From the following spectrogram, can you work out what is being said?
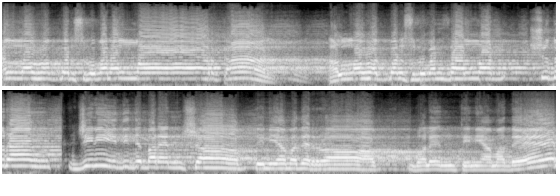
আল্লাহ আকবার স্লোগান আল্লাহর কার? আল্লাহ আকবার স্লোগানটা আল্লাহর। সুতরাং যিনি দিতে পারেন সব, তিনি আমাদের রব। বলেন তিনি আমাদের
